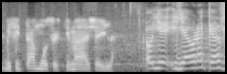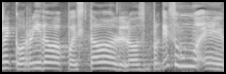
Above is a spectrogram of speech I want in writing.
visitamos, estimada Sheila. Oye, y ahora que has recorrido pues todos los, porque es un, eh,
